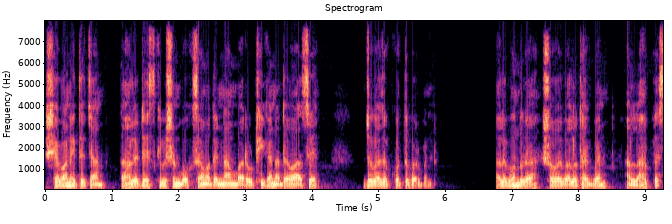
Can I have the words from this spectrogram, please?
সেবা নিতে চান, তাহলে ডেসক্রিপশন বক্সে আমাদের নাম্বার ও ঠিকানা দেওয়া আছে। যোগাযোগ করতে পারবেন। তাহলে বন্ধুরা, সবাই ভালো থাকবেন। আল্লাহ হাফেজ।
